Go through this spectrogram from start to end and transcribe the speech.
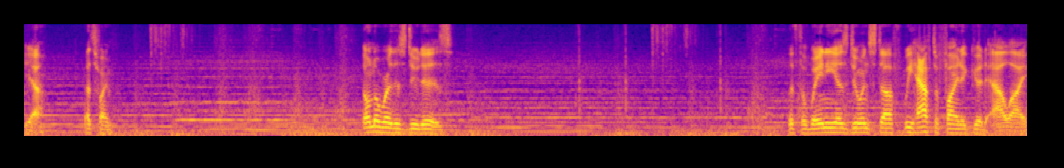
Yeah, that's fine. Don't know where this dude is. Lithuania's doing stuff. We have to find a good ally.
